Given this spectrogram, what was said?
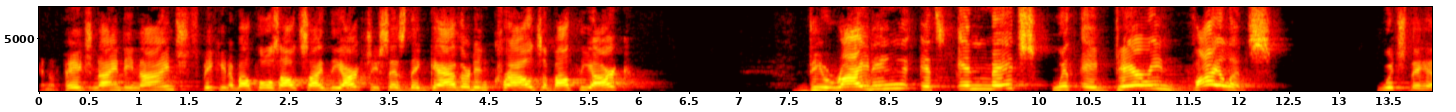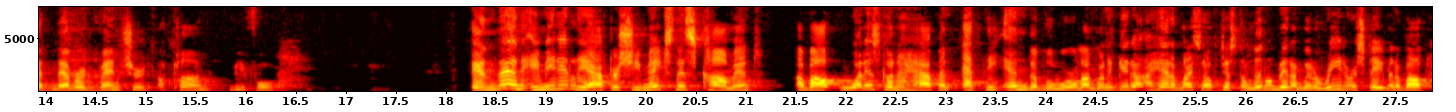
And on page 99, speaking about those outside the ark, she says they gathered in crowds about the ark deriding its inmates with a daring violence which they had never ventured upon before. And then immediately after, she makes this comment about what is going to happen at the end of the world. I'm going to get ahead of myself just a little bit. I'm going to read her statement about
